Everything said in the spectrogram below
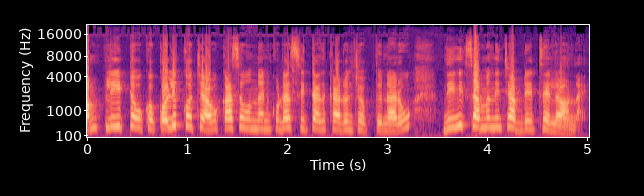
కంప్లీట్ ఒక కొలిక్కొచ్చే అవకాశం ఉందని కూడా సిట్ అధికారులు చెప్తున్నారు. దీనికి సంబంధించి అప్డేట్స్ ఎలా ఉన్నాయి?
